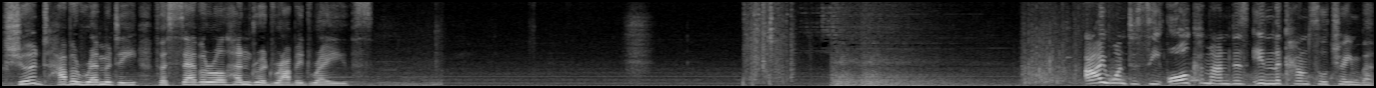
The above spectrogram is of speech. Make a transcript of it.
should have a remedy for several hundred rabid wraiths. I want to see all commanders in the council chamber.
